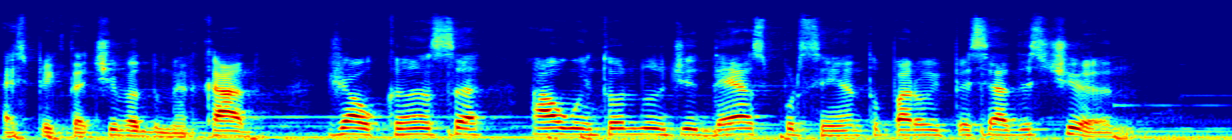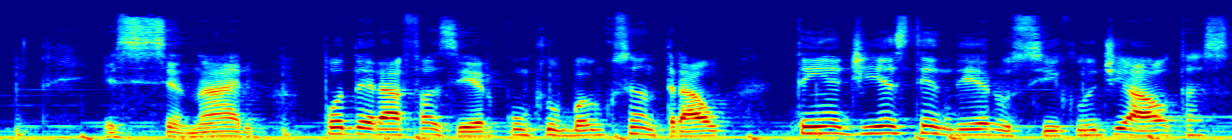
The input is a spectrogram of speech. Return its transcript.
A expectativa do mercado já alcança algo em torno de 10% para o IPCA deste ano. Esse cenário poderá fazer com que o Banco Central tenha de estender o ciclo de altas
